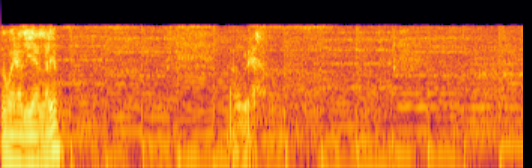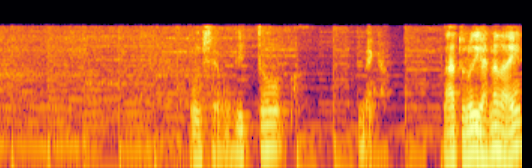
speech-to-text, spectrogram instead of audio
no voy a liarla yo. A ver. Un segundito. Venga. Nada, tú no digas nada, ¿eh?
